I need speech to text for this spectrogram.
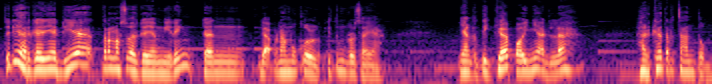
jadi harganya dia termasuk harga yang miring dan nggak pernah mukul itu menurut saya. Yang ketiga poinnya adalah harga tercantum.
